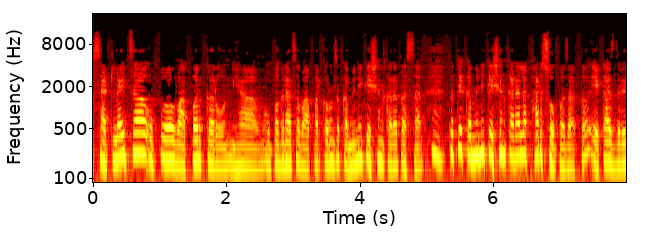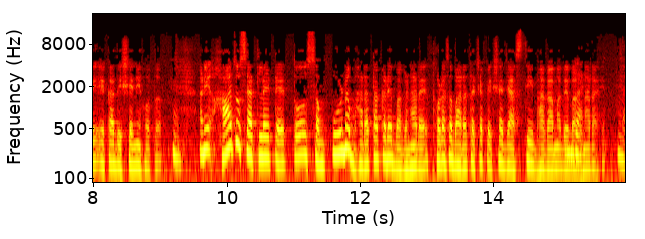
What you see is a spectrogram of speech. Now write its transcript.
सॅटेलाइटचा उप वापर करून ह्या उपग्रहाचा वापर करून जर कम्युनिकेशन करत असाल तर ते कम्युनिकेशन करायला फार सोपं जातं एकाच एका दिशेने होतं. आणि हा जो सॅटेलाइट आहे तो संपूर्ण भारताकडे बघणार आहे थोडासा भारताच्या पेक्षा जास्ती भागामध्ये बघणार आहे. बरं.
